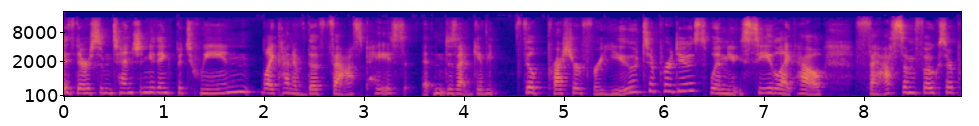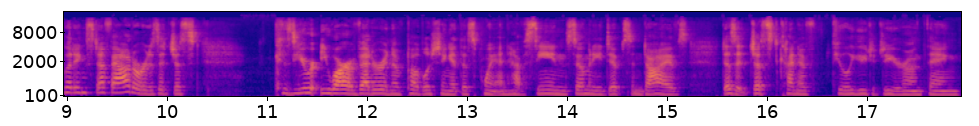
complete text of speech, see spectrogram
is there some tension you think between like kind of the fast pace and does that give you feel pressure for you to produce when you see like how fast some folks are putting stuff out or does it just because you you are a veteran of publishing at this point and have seen so many dips and dives, does it just kind of fuel you to do your own thing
